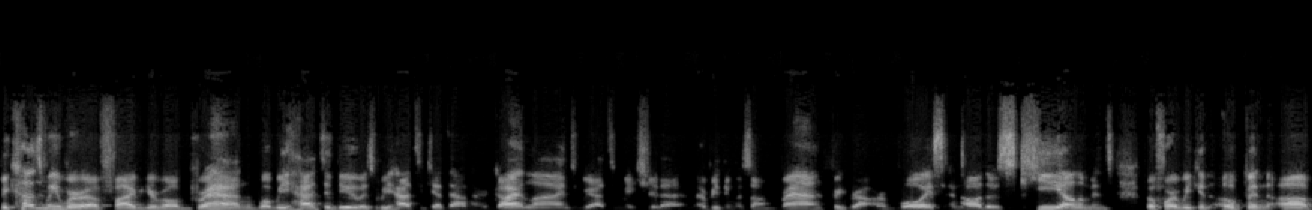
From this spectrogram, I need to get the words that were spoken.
because we were a five year old brand, what we had to do is we had to get down our guidelines. We had to make sure that everything was on brand, figure out our voice and all those key elements before we could open up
